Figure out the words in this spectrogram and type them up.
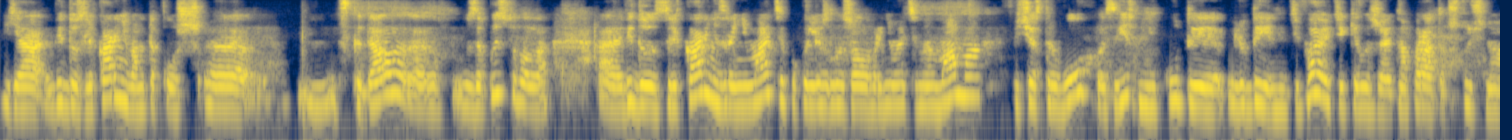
я відео з лікарні вам також е, скидала, е, записувала е, відео з лікарні, з реанімації, поки лежала в реанімації моя мама. Під час тривог, звісно, нікуди людей не дівають, які лежать на апаратах штучної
